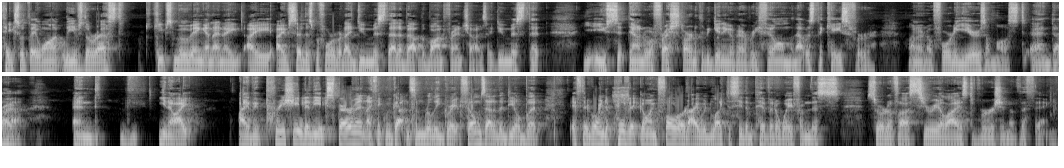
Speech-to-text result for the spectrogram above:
takes what they want, leaves the rest, keeps moving. And, and I, I I've said this before, but I do miss that about the Bond franchise. I do miss that you, sit down to a fresh start at the beginning of every film, and that was the case for I don't know forty years almost. And Right. uh, and you know I. I've appreciated the experiment. I think we've gotten some really great films out of the deal. But if they're going to pivot going forward, I would like to see them pivot away from this sort of uh, serialized version of the thing.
